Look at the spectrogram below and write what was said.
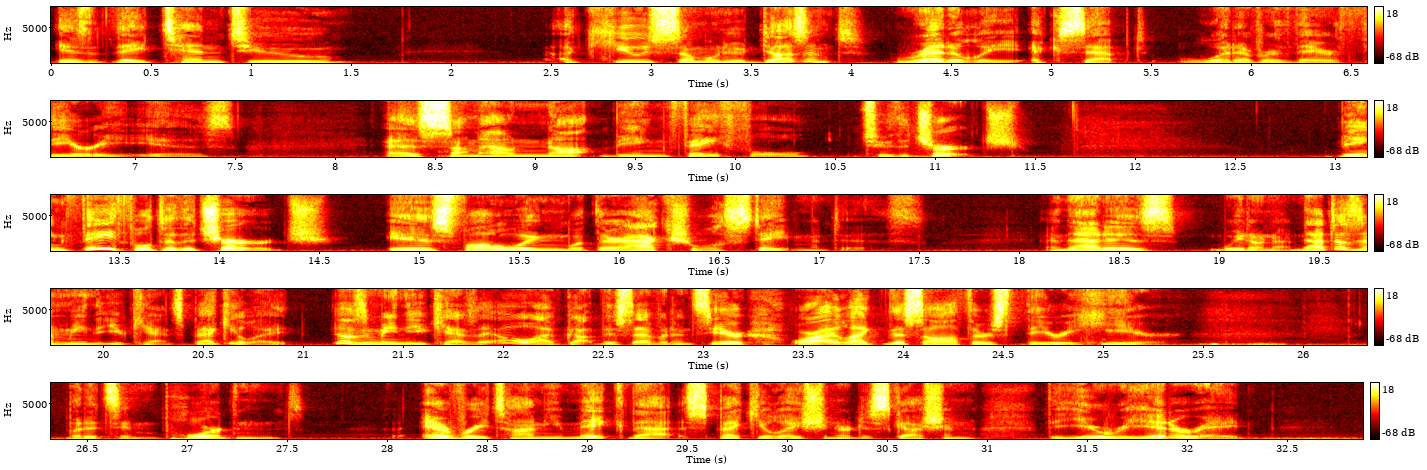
is that they tend to accuse someone who doesn't readily accept whatever their theory is as somehow not being faithful to the church. Being faithful to the church is following what their actual statement is. And that is, we don't know. That doesn't mean that you can't speculate. Doesn't mean that you can't say, oh, I've got this evidence here, or I like this author's theory here. But it's important every time you make that speculation or discussion that you reiterate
